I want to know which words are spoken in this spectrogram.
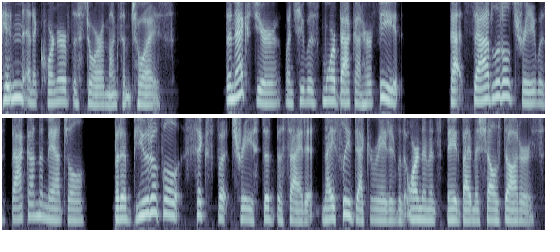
hidden in a corner of the store among some toys. The next year, when she was more back on her feet, that sad little tree was back on the mantle, but a beautiful six foot tree stood beside it, nicely decorated with ornaments made by Michelle's daughters.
